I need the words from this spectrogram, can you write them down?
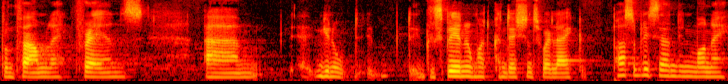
from family, friends, um, you know, explaining what conditions were like, possibly sending money.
